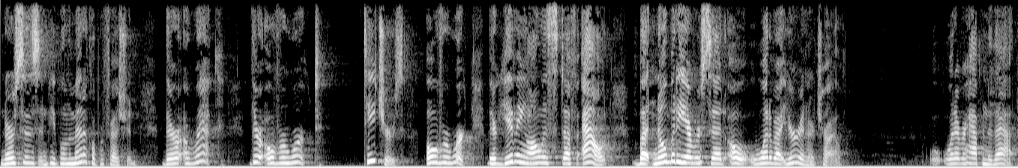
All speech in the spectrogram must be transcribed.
nurses and people in the medical profession. They're a wreck. They're overworked. Teachers, overworked. They're giving all this stuff out, but nobody ever said, Oh, what about your inner child? Whatever happened to that?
